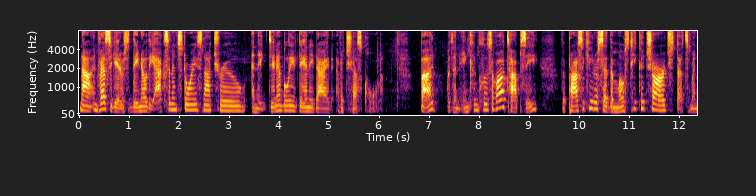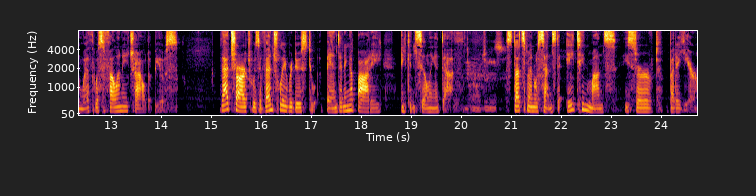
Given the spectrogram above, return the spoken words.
Now, investigators, they know the accident story is not true, and they didn't believe Danny died of a chest cold. But with an inconclusive autopsy, the prosecutor said the most he could charge Stutzman with was felony child abuse. That charge was eventually reduced to abandoning a body and concealing a death. Oh. Stutzman was sentenced to 18 months. He served but a year.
